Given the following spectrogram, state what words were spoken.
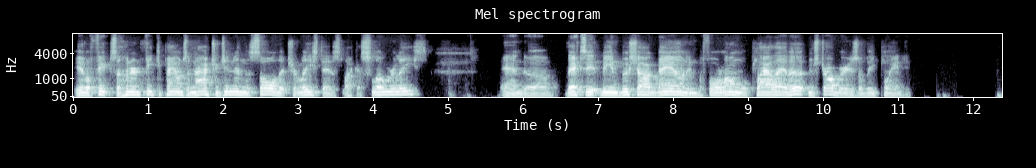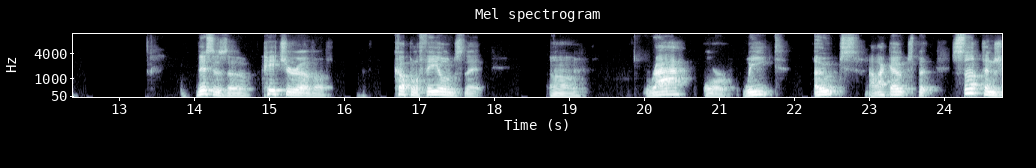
it'll fix 150 pounds of nitrogen in the soil that's released as like a slow release. And uh, that's it being bush hogged down. And before long, we'll plow that up and strawberries will be planted. This is a picture of a couple of fields that um, rye or wheat, oats. I like oats, but something's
